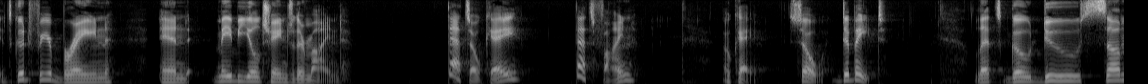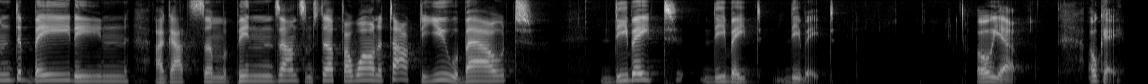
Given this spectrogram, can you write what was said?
It's good for your brain and maybe you'll change their mind. That's okay. That's fine. Okay. So, debate. Let's go do some debating. I got some opinions on some stuff I want to talk to you about. Debate, debate, debate. Oh, yeah. Okay,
